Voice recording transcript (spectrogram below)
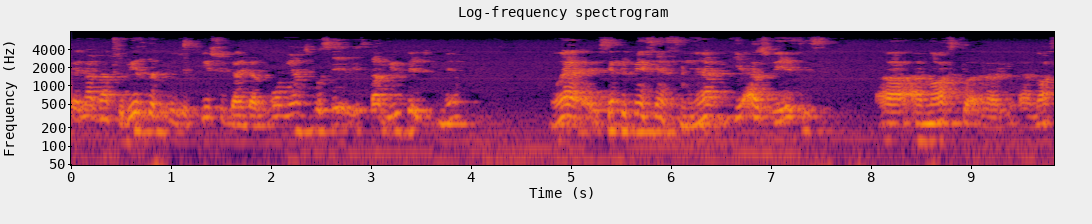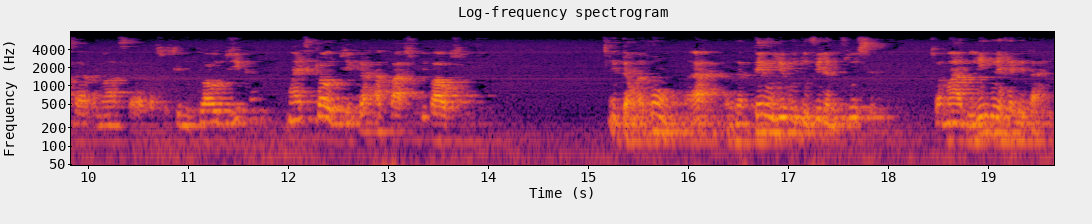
é na natureza da filosofia chegar em dado momento você está meio perdido mesmo. Não é? Eu sempre pensem assim, né? que às vezes a, a, nossa, a, a, nossa, a nossa raciocínio claudica, mas claudica a passo de valsa. Então é bom. Né? Tem um livro do William Flusser chamado Língua e Realidade.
